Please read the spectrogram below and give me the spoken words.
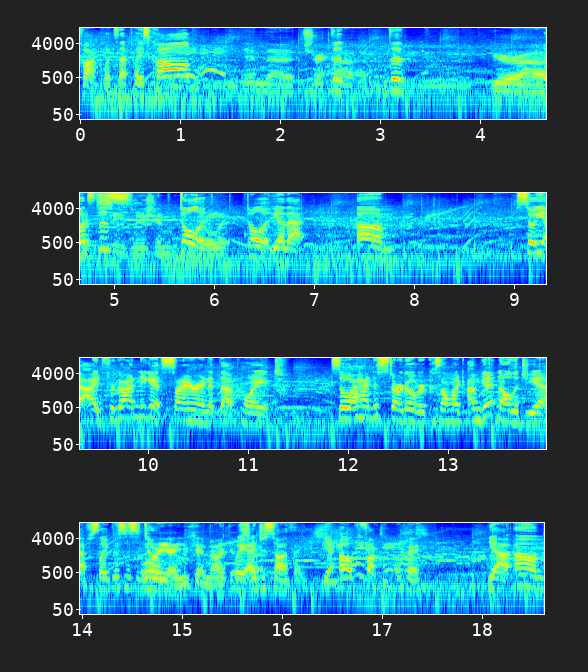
fuck, what's that place called? Uh, tra- The uh, the your uh, what's this? mission. Dollet. Dollet. Dollet, yeah, that. Um. So yeah, I'd forgotten to get Siren at that point, so I had to start over because I'm like, I'm getting all the GFs. Like this is a Oh yeah, you cannot get. Wait, I just saw a thing. Yeah. Oh fuck. Okay. Yeah. Um.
